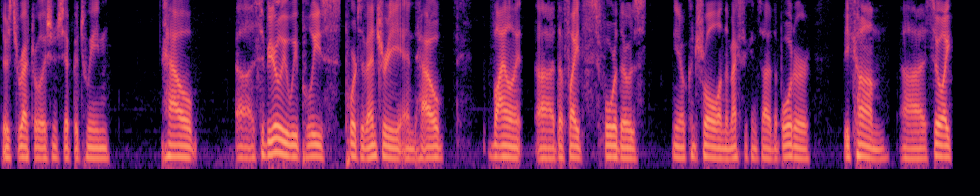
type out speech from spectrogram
there's direct relationship between how uh, severely we police ports of entry and how violent uh, the fights for those you know control on the Mexican side of the border become. Uh, so like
